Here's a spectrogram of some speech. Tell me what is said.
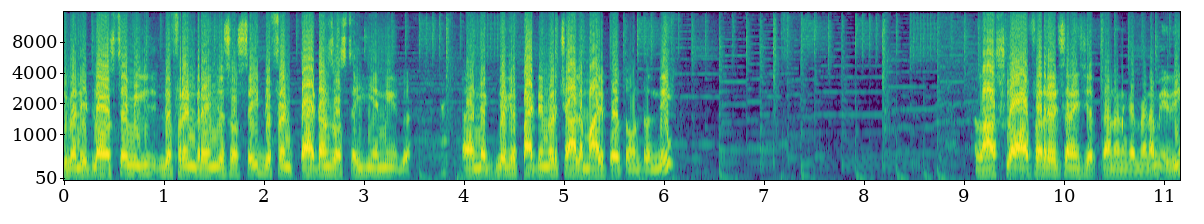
ఇవన్నీ ఇట్లా వస్తాయి మీకు డిఫరెంట్ రేంజెస్ వస్తాయి డిఫరెంట్ ప్యాటర్న్స్ వస్తాయి. ఇవన్నీ నెక్ దగ్గర ప్యాటర్న్ కూడా చాలా మారిపోతూ ఉంటుంది. లాస్ట్లో ఆఫర్ రేట్స్ అనేవి చెప్తాను కదా మేడం ఇది.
